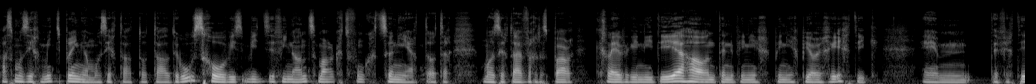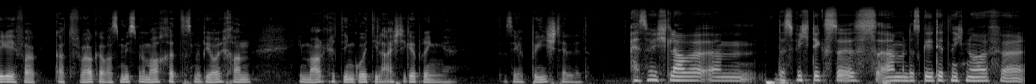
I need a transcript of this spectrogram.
Was muss ich mitbringen? Muss ich da total rauskommen, wie, wie der Finanzmarkt funktioniert? Oder muss ich da einfach ein paar clevere Ideen haben und dann bin ich, bin ich bei euch richtig? Ähm, darf ich dir gerade fragen, was müssen wir machen, dass wir bei euch kann im Marketing gute Leistungen bringen kann? Dass ihr jemanden einstellt? Also ich glaube, ähm, das Wichtigste ist, ähm, das gilt jetzt nicht nur für,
